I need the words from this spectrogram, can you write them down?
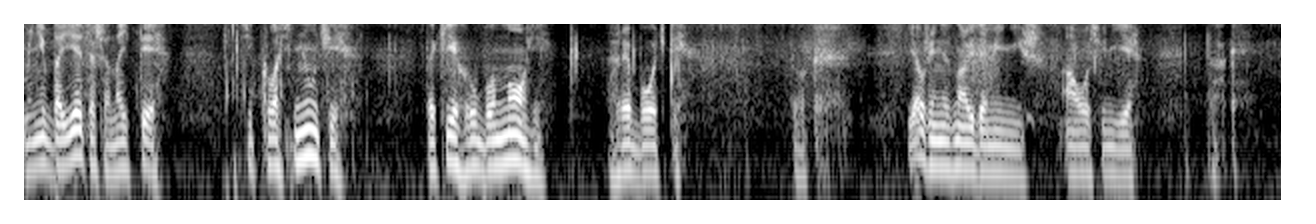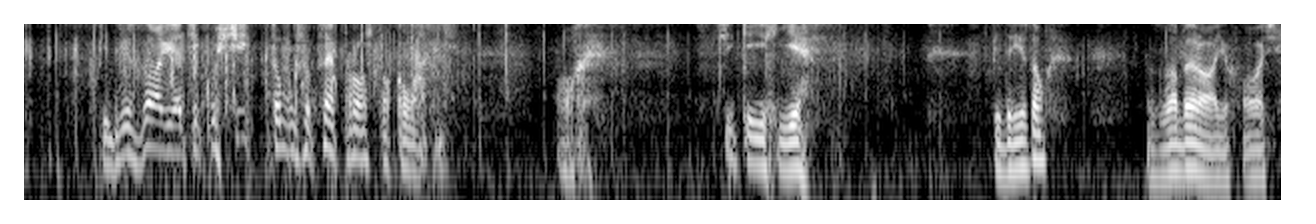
Мені вдається ще знайти ці класнючі, такі грубоногі грибочки. Так. Я вже не знаю, де мій ніж. А ось він є. Так. Підрізаю я ці кущі, тому що це просто класні. Ох, стільки їх є. Підрізав, забираю. Ось.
